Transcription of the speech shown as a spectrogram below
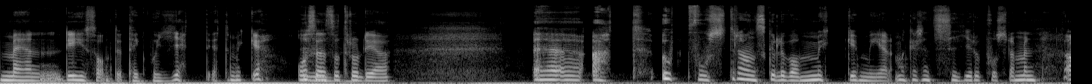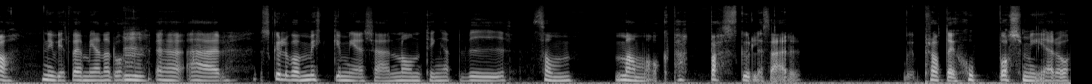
Men det är ju sånt jag tänker på jätte- jättemycket. Och sen så trodde jag eh, att uppfostran skulle vara mycket mer, man kanske inte säger uppfostran men ja, ni vet vad jag menar då. Eh, är, skulle vara mycket mer så här någonting att vi som mamma och pappa skulle så här prata ihop oss mer och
